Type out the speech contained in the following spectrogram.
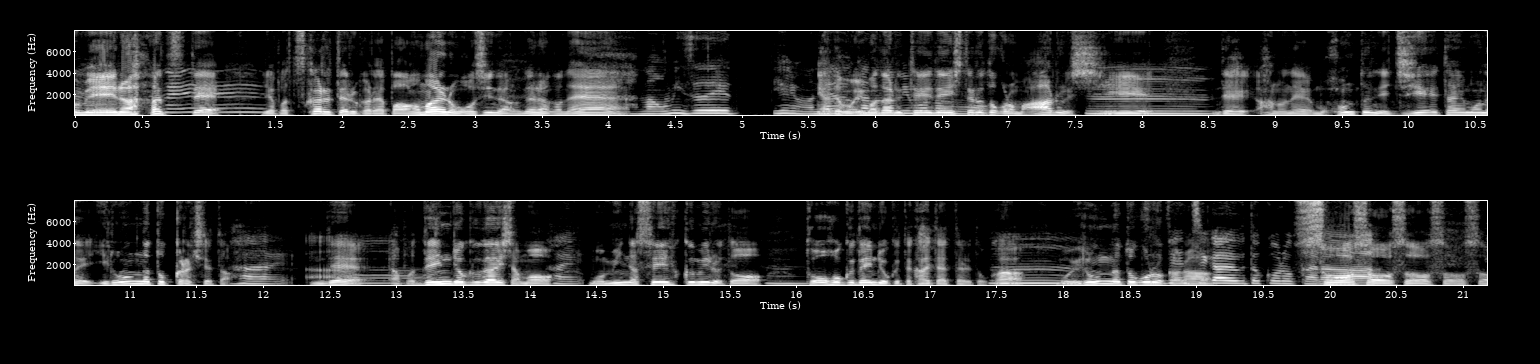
うめえなっつって、やっぱ疲れてるからやっぱ甘いのも欲しいんだろうねなんかね。あまあお水よりもねいやでもいまだに停電してるとこころもあるしであのねもう本当にね自衛隊もねいろんなとこから来てた。はい。でやっぱ電力会社も、はい。もうみんな制服見ると、東北電力って書いてあったりとか、もういろんなところから。全然違うところから。そうそうそうそうそ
